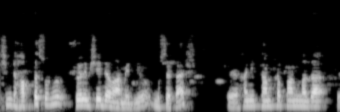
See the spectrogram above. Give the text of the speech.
şimdi hafta sonu şöyle bir şey devam ediyor bu sefer. Ee, hani tam kapanmada e,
